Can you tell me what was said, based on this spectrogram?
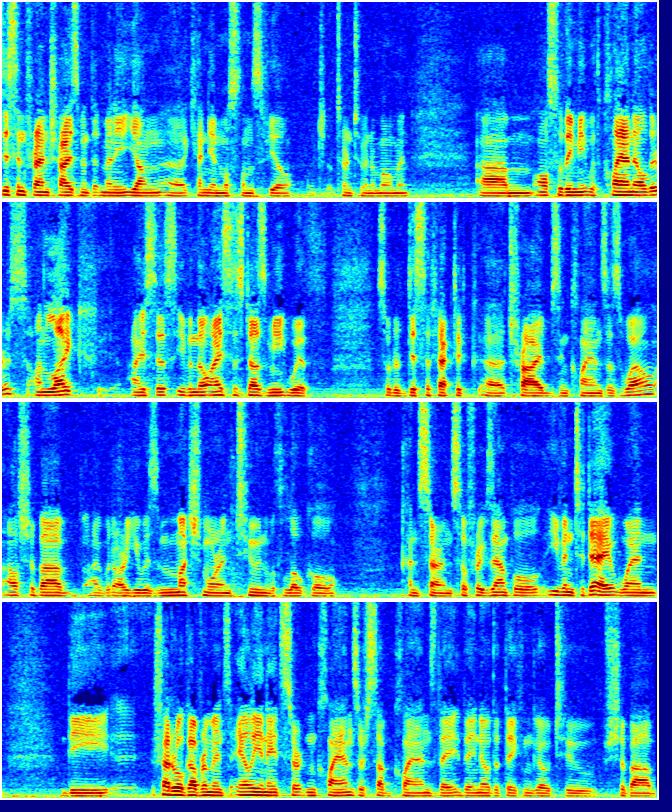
disenfranchisement that many young uh, Kenyan Muslims feel, which I'll turn to in a moment. Um, also, they meet with clan elders. Unlike ISIS, even though ISIS does meet with sort of disaffected uh, tribes and clans as well. Al Shabaab, I would argue, is much more in tune with local concerns. So, for example, even today, when the federal government alienates certain clans or sub clans, they, they know that they can go to Shabab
